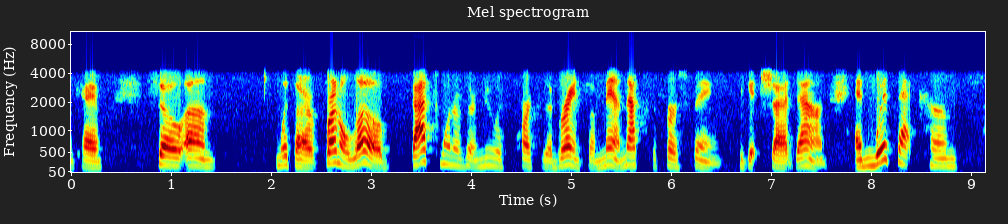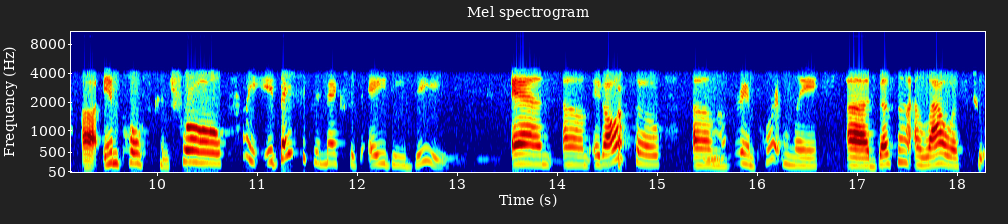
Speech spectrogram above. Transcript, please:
okay. So um, with our frontal lobe, that's one of our newest parts of the brain. So man, that's the first thing to get shut down, and with that comes uh, impulse control. I mean, it basically makes us ADD, and um, it also, um, very importantly, uh, does not allow us to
